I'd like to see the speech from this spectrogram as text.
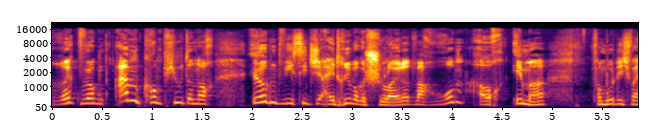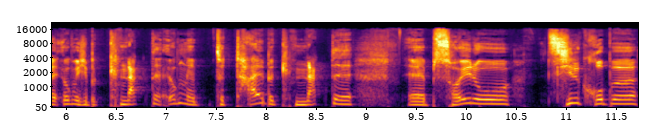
rückwirkend am Computer noch irgendwie CGI drüber geschleudert. Warum auch immer. Vermutlich, weil irgendwelche beknackte, irgendeine total beknackte äh, Pseudo- Zielgruppe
